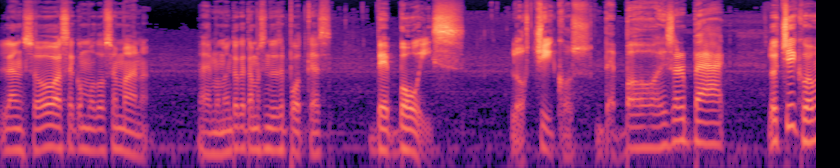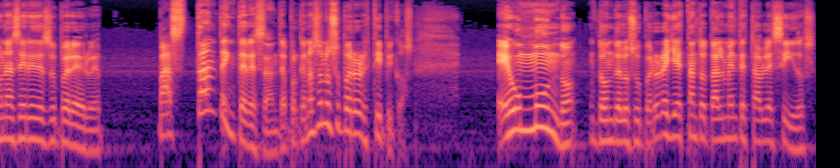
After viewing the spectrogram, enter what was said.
lanzó hace como dos semanas, en el momento que estamos haciendo ese podcast, The Boys. Los chicos. The Boys are back. Los chicos es una serie de superhéroes bastante interesante porque no son los superhéroes típicos. Es un mundo donde los superhéroes ya están totalmente establecidos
